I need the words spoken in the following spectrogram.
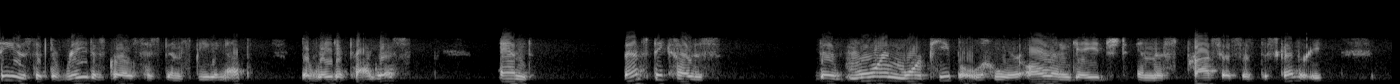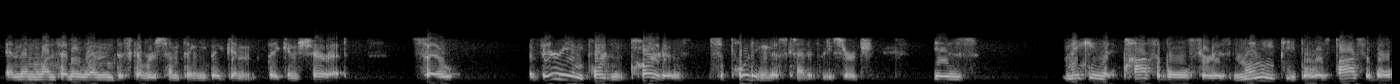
see is that the rate of growth has been speeding up, the rate of progress. And that's because there are more and more people who are all engaged in this process of discovery. And then once anyone discovers something, they can they can share it. So a very important part of supporting this kind of research is making it possible for as many people as possible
